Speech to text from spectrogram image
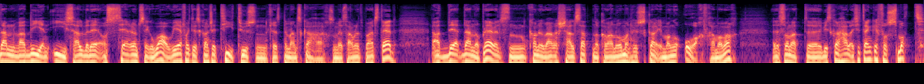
den verdien i selve det å se rundt seg Wow, vi er faktisk kanskje 10 000 kristne mennesker her som er samlet på et sted. At det, Den opplevelsen kan jo være skjellsettende og kan være noe man husker i mange år fremover. Eh, Sånn at eh, vi skal heller ikke tenke for smått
